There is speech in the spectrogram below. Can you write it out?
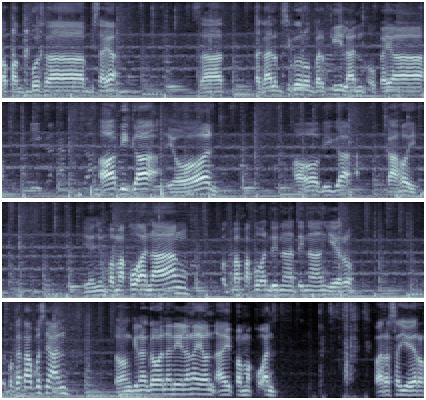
O pagbo sa Bisaya. Sa Tagalog siguro barkilan o kaya Ah, biga. 'Yon. Oo, biga. Kahoy. 'Yan yung pamakuan ng pagpapakuan din natin ng yero. So, pagkatapos niyan, so ang ginagawa na nila ngayon ay pamakuan para sa yero.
